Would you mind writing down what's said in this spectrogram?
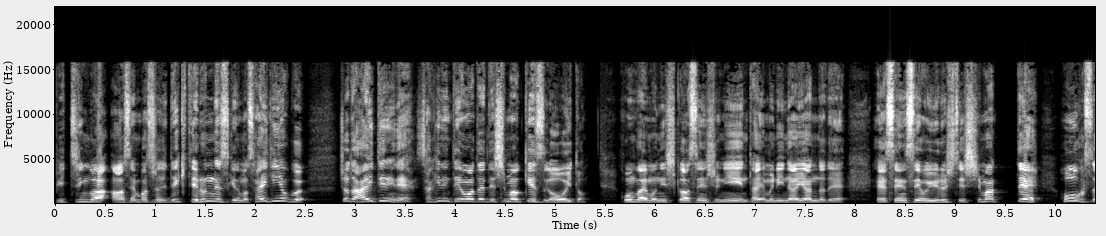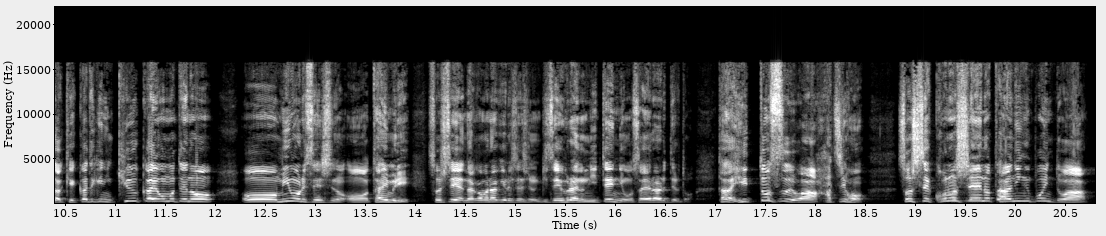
ピッチングは先発としてできてるんですけども、最近よく、ちょっと相手にね、先に点を与えてしまうケースが多いと。今回も西川選手にタイムリー内野安打で、えー先制を許してしまって、ホークスは結果的に9回表の、お三森選手のタイムリー、そして中村明選手の犠牲フライの2点に抑えられてると。ただヒット数は8本。そしてこの試合のターニングポイントは、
